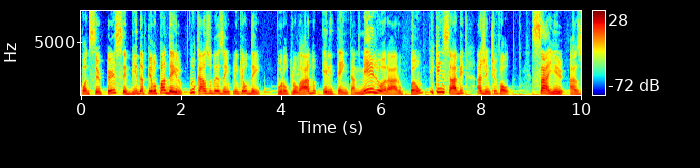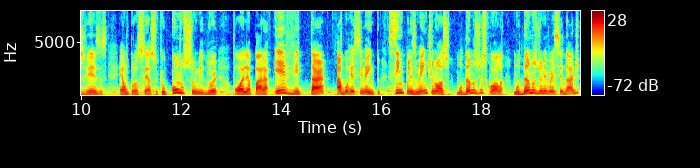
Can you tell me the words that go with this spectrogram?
pode ser percebida pelo padeiro, no caso do exemplo em que eu dei. Por outro lado, ele tenta melhorar o pão e quem sabe a gente volta. Sair, às vezes, é um processo que o consumidor olha para evitar aborrecimento. Simplesmente nós mudamos de escola, mudamos de universidade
